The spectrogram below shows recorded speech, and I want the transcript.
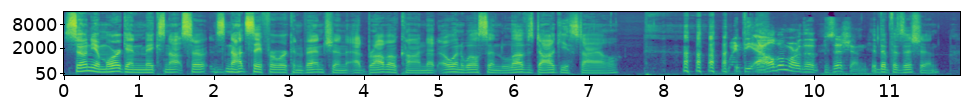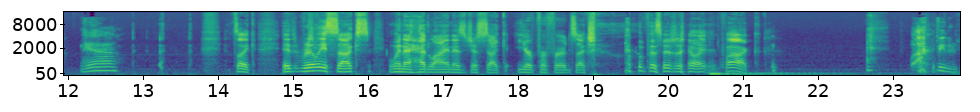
Sonja Morgan makes not so not safe for work convention at BravoCon that Owen Wilson loves doggy style. Wait, the album or the position? The position. Yeah. It's like it really sucks when a headline is just like your preferred sexual position. You're like, fuck. I mean,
